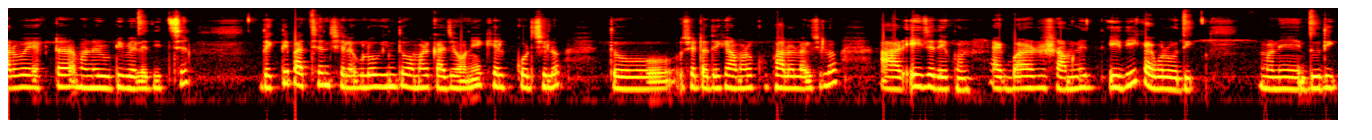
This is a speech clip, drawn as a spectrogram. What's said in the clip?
আরও একটা মানে রুটি বেলে দিচ্ছে। দেখতে পাচ্ছেন ছেলেগুলো কিন্তু আমার কাজে অনেক হেল্প করছিল। তো সেটা দেখে আমারও খুব ভালো লাগছিল। আর এই যে দেখুন, একবার সামনে এদিক একবার ওদিক। মানে দুদিক,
